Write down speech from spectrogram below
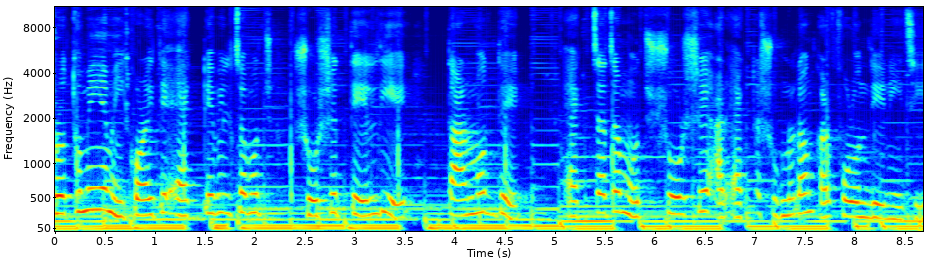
প্রথমেই আমি কড়াইতে এক টেবিল চামচ সর্ষের তেল দিয়ে তার মধ্যে এক চা চামচ সর্ষে আর একটা শুকনো লঙ্কার ফোড়ন দিয়ে নিয়েছি।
